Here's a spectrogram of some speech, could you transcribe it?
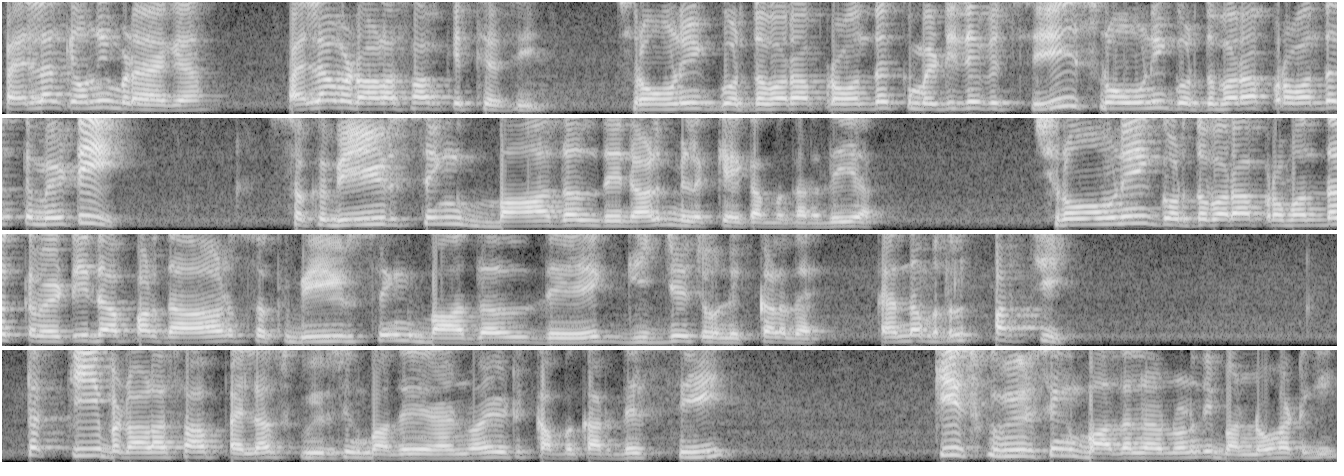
ਪਹਿਲਾਂ ਕਿਉਂ ਨਹੀਂ ਬਣਾਇਆ ਗਿਆ? ਪਹਿਲਾਂ ਬਡਾਲਾ ਸਾਹਿਬ ਕਿੱਥੇ ਸੀ? ਸ਼੍ਰੋਮਣੀ ਗੁਰਦੁਆਰਾ ਪ੍ਰਬੰਧਕ ਕਮੇਟੀ ਦੇ ਵਿੱਚ ਸੀ। ਸ਼੍ਰੋਮਣੀ ਗੁਰਦੁਆਰਾ ਪ੍ਰਬੰਧਕ ਕਮੇਟੀ ਸੁਖਬੀਰ ਸਿੰਘ ਬਾਦਲ ਦੇ ਨਾਲ ਮਿਲ ਕੇ ਕੰਮ ਕਰਦੀ ਆ। ਸ਼੍ਰੋਮਣੀ ਗੁਰਦੁਆਰਾ ਪ੍ਰਬੰਧਕ ਕਮੇਟੀ ਦਾ ਪ੍ਰਧਾਨ ਸੁਖਬੀਰ ਸਿੰਘ ਬਾਦਲ ਦੇ ਗੀਜੇ ਚੋਂ ਨਿਕਲਦਾ ਹੈ। ਕਹਿੰਦਾ ਮਤਲਬ ਪਰਚੀ। ਤਾਂ ਕੀ ਬਡਾਲਾ ਸਾਹਿਬ ਪਹਿਲਾਂ ਸੁਖਬੀਰ ਸਿੰਘ ਬਾਦਲ ਦੇ ਰਹਿਨਮਾਈ ਕੰਮ ਕਰਦੇ ਸੀ। ਕਿ ਸੁਖਬੀਰ ਸਿੰਘ ਬਾਦਲ ਨਾਲ ਉਹਨਾਂ ਦੀ ਬੰਨੋ ਹਟ ਗਈ?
